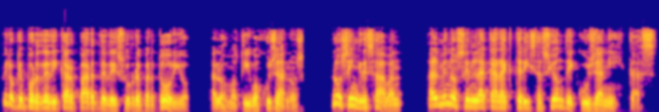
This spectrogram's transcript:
pero que por dedicar parte de su repertorio a los motivos cuyanos, los ingresaban al menos en la caracterización de cuyanistas.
